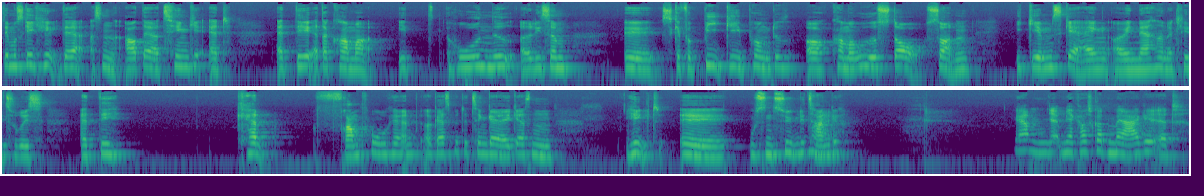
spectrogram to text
det er måske ikke helt der, sådan out der at tænke, at, at det, at der kommer et hoved ned og ligesom øh, skal forbi G-punktet og kommer ud og står sådan i gennemskæringen og i nærheden af klitoris, at det kan fremprovokere en orgasme. Det tænker jeg ikke er sådan en helt øh, usandsynlig tanke. Nej. Jamen, jeg, jeg kan også godt mærke, at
